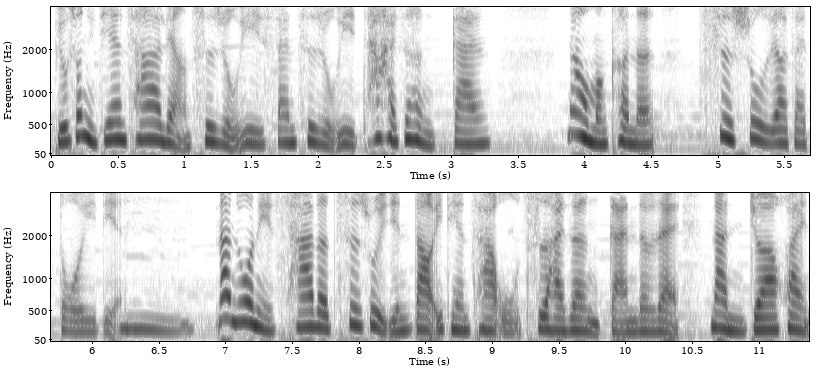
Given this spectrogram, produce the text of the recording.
比如说，你今天擦了两次乳液、三次乳液，它还是很干，那我们可能次数要再多一点。嗯，那如果你擦的次数已经到一天擦五次还是很干，对不对？那你就要换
